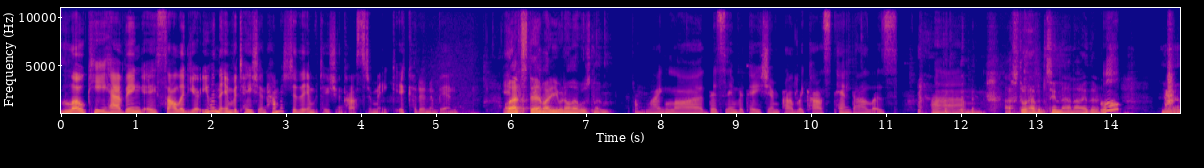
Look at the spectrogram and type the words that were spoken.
low key having a solid year. Even the invitation, how much did the invitation cost to make? It couldn't have been. Oh, that's them. I didn't even know that was them. I'm like, Lord, this invitation probably cost ten dollars. Um, I still haven't seen that either. Oop. Yeah,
